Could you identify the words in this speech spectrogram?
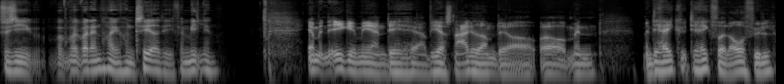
så sige, hvordan har I håndteret det i familien? Jamen ikke mere end det her, vi har snakket om det, og, og, men, men det, har ikke, det har ikke fået lov at fylde.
